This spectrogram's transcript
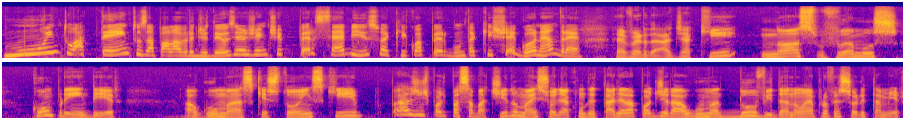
muito atentos à palavra de Deus e a gente percebe isso aqui com a pergunta que chegou, né, André? É verdade. Aqui nós vamos compreender algumas questões que a gente pode passar batido, mas se olhar com detalhe ela pode gerar alguma dúvida, não é, professor Itamir?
